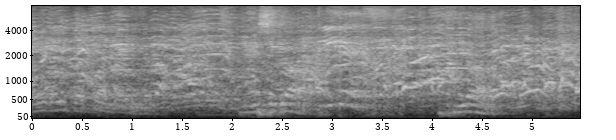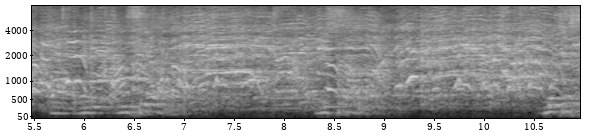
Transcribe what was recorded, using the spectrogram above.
Thank S K Eat it. മുജിസ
